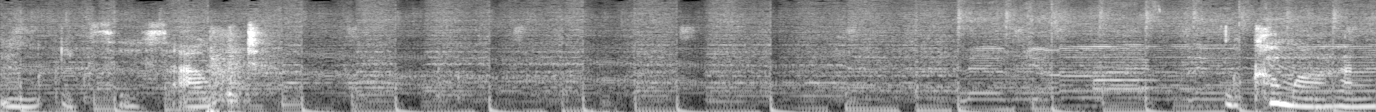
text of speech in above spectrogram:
Mm, exit out. Oh, come on.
